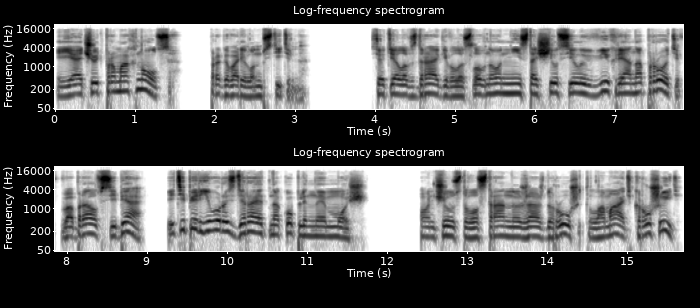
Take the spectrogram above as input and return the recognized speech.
«Я чуть промахнулся», — проговорил он мстительно. Все тело вздрагивало, словно он не истощил силы в вихре, а напротив, вобрал в себя, и теперь его раздирает накопленная мощь. Он чувствовал странную жажду рушить, ломать, крушить,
